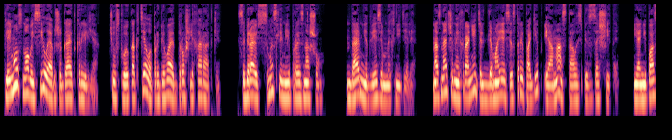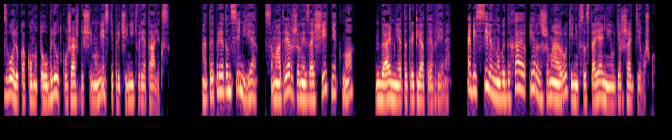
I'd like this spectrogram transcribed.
Клеймо с новой силой обжигает крылья. Чувствую, как тело пробивает дрожь лихорадки. Собираюсь с мыслями и произношу. Дай мне две земных недели. Назначенный хранитель для моей сестры погиб, и она осталась без защиты. Я не позволю какому-то ублюдку, жаждущему мести, причинить вред Алекс. А ты предан семье, самоотверженный защитник, но... Дай мне это треклятое время. Обессиленно выдыхаю и разжимаю руки, не в состоянии удержать девушку.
